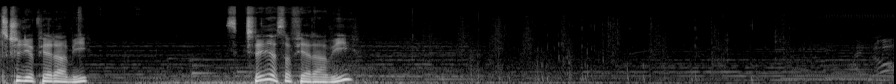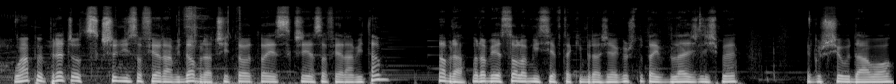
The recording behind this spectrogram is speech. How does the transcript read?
Skrzyni ofiarami. Skrzynia z ofiarami? Łapy precz od skrzyni z ofiarami. Dobra, czyli to, to jest skrzynia z ofiarami tam? Dobra, robię solo misję w takim razie. Jak już tutaj wleźliśmy, jak już się udało.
